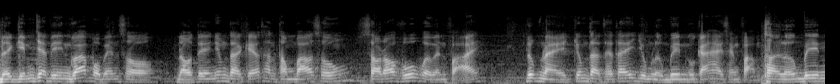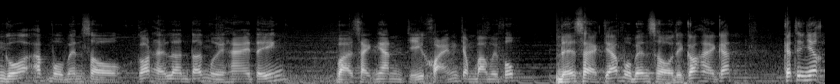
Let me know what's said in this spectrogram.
Để kiểm tra pin của Apple Pencil, đầu tiên chúng ta kéo thanh thông báo xuống, sau đó vuốt về bên phải. Lúc này chúng ta sẽ thấy dung lượng pin của cả hai sản phẩm. Thời lượng pin của Apple Pencil có thể lên tới 12 tiếng và sạc nhanh chỉ khoảng trong 30 phút. Để sạc cho Apple Pencil thì có hai cách. Cách thứ nhất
